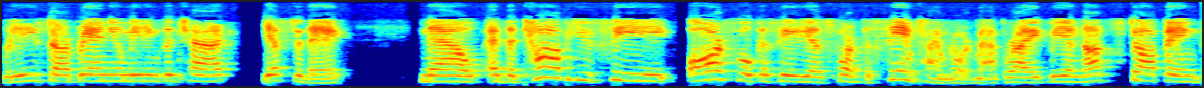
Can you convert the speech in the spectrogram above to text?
released our brand new meetings and chat yesterday. Now, at the top, you see our focus areas for the Sametime roadmap, right? We are not stopping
